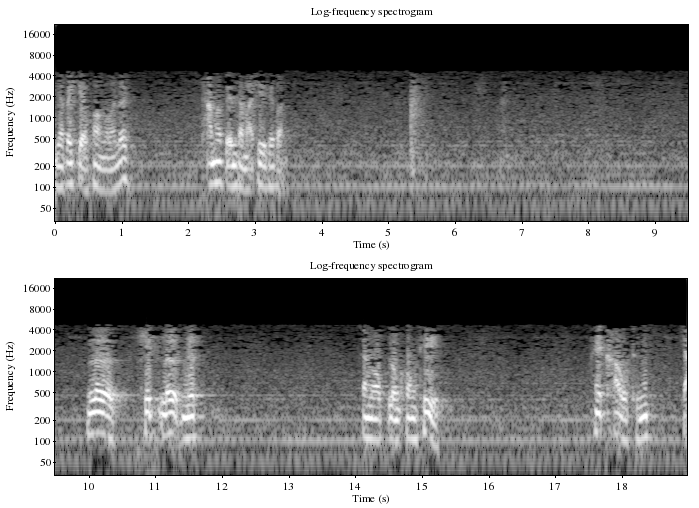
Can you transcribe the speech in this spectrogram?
อย่าไปเกี่ยวข้องกับมันเลยทำให้เป็นสมาธิซะก่อนเลิกคิดเลิกนึก สงบลงคงที่ ให้เข้าถึงใจ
